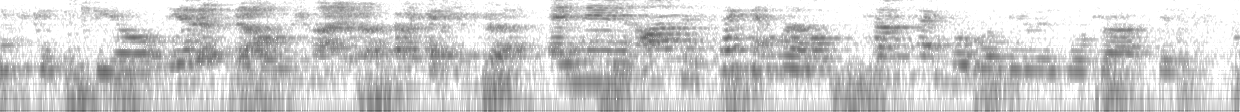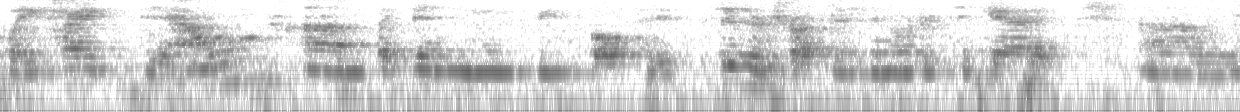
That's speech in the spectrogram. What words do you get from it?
gives you a nice good feel. The other That was kind of, I can do that. And then on the second level, sometimes what we'll do is we'll drop this plate height down, um, but then use these vaulted scissor trusses in order to get, um,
